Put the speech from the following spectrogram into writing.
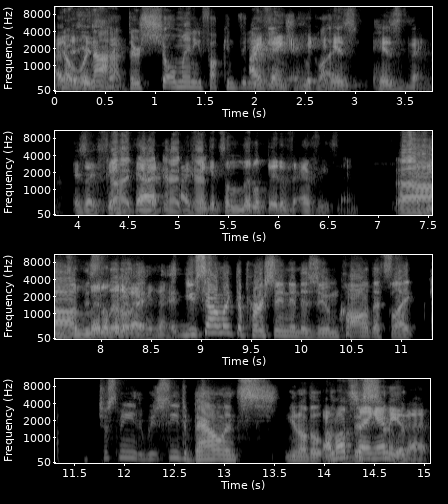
No, here's we're not. thing. There's so many fucking video I games think you play. his his thing is I think ahead, go that ahead, go ahead, I think it's a little bit of everything. think it's a Uh, this little bit of everything. You sound like the person in a Zoom call that's like, just need we just need to balance. You know, the. I'm not this- saying any of that.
